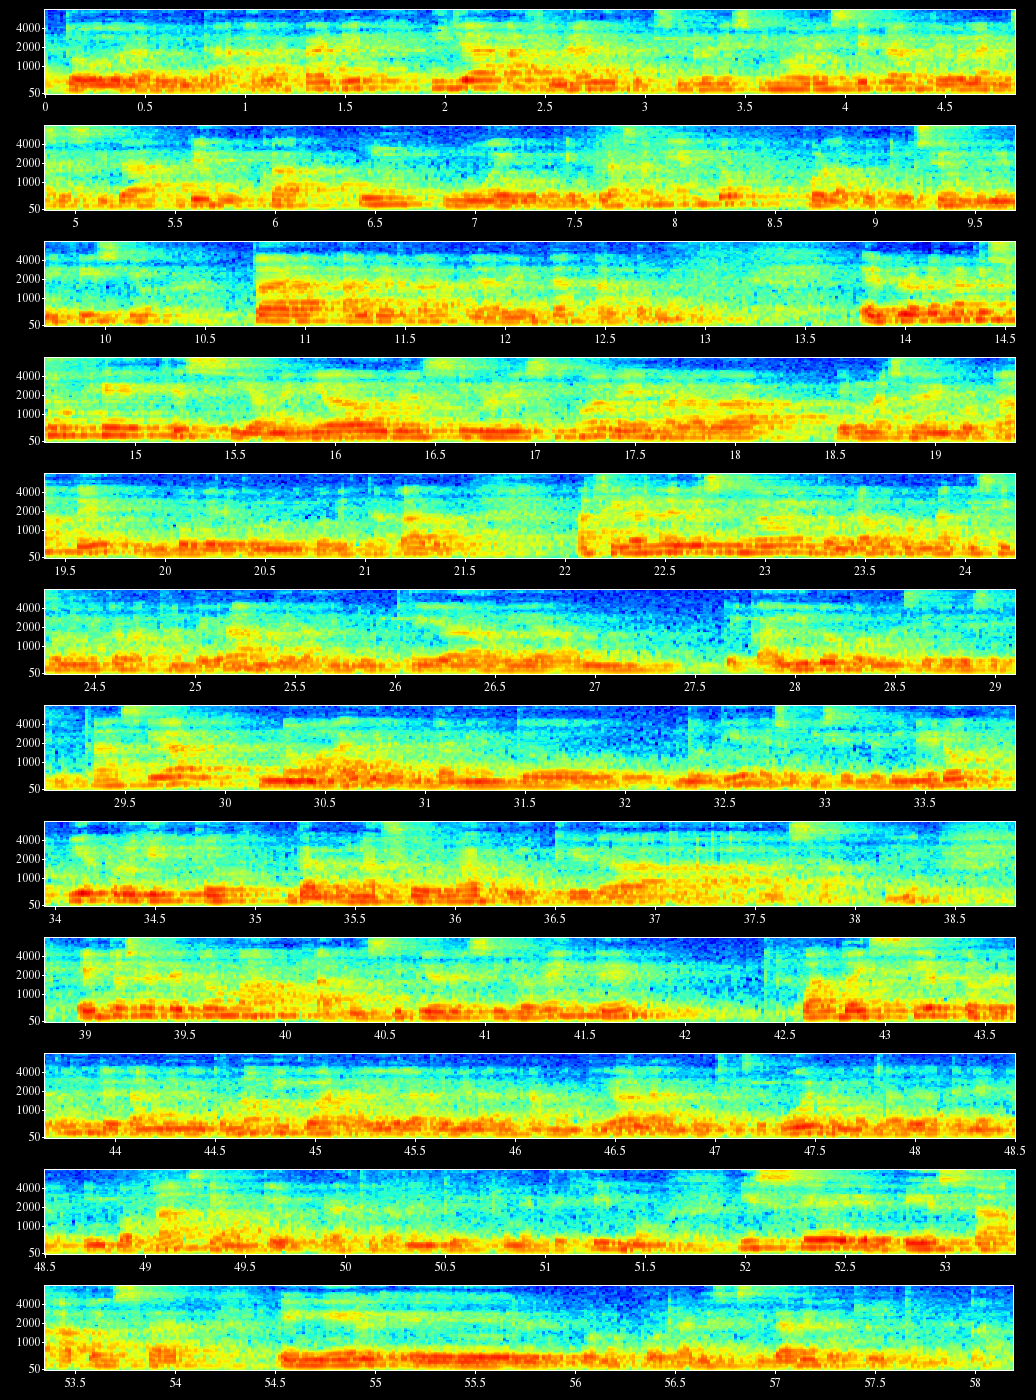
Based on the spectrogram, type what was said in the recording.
toda la venta a la calle y ya a finales del siglo XIX se planteó la necesidad de buscar un nuevo emplazamiento con la construcción de un edificio para albergar la venta al por mayor. El problema que surge es que si a mediados del siglo XIX Málaga era una ciudad importante, un poder económico destacado, a finales del XIX nos encontramos con una crisis económica bastante grande. Las industrias habían decaído por una serie de circunstancias, no hay, el ayuntamiento no tiene suficiente dinero y el proyecto de alguna forma pues queda aplazado. ¿eh? Esto se retoma a principios del siglo XX, cuando hay cierto repunte también económico a raíz de la Primera Guerra Mundial, las industrias se vuelven otra vez a tener importancia, aunque prácticamente es un espejismo, y se empieza a pensar en el, bueno, la necesidad de construir estos mercados.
